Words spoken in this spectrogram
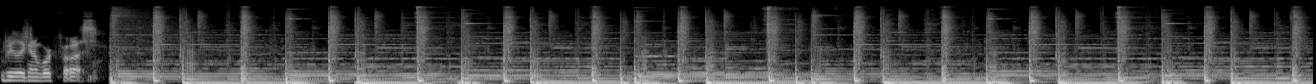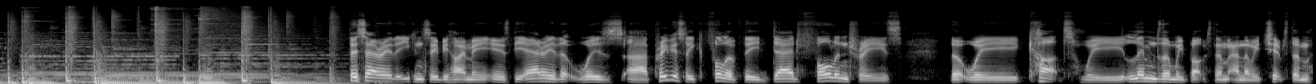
really going to work for us. This area that you can see behind me is the area that was uh, previously full of the dead fallen trees that we cut, we limbed them, we bucked them, and then we chipped them.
